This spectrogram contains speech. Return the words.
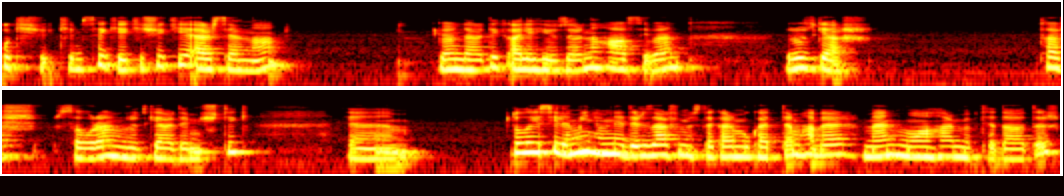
o kişi, kimse ki kişi ki erselna gönderdik aleyhi üzerine hasiben rüzgar taş savuran rüzgar demiştik. Dolayısıyla minhum nedir? Zarf-ı müstakar mukaddem haber men muahhar müptedadır.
